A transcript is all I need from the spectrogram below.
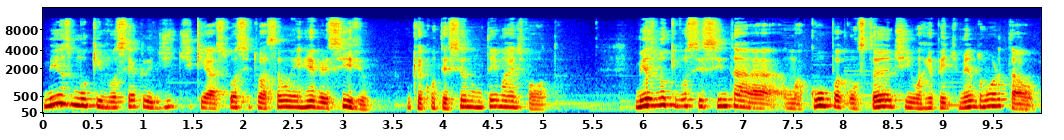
Mesmo que você acredite que a sua situação é irreversível, o que aconteceu não tem mais volta. Mesmo que você sinta uma culpa constante e um arrependimento mortal.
